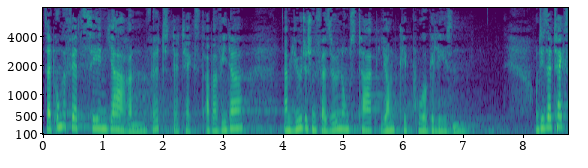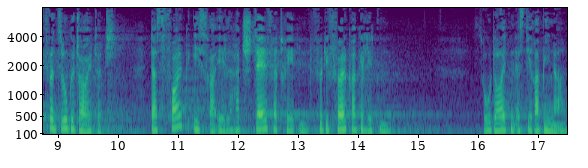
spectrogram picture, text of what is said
Seit ungefähr zehn Jahren wird der Text aber wieder am jüdischen Versöhnungstag Yom Kippur gelesen. Und dieser Text wird so gedeutet. Das Volk Israel hat stellvertretend für die Völker gelitten. So deuten es die Rabbiner.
